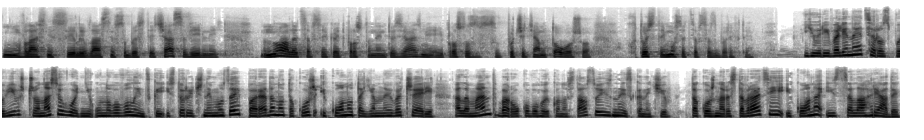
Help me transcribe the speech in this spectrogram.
власні сили, власний особистий час вільний. Ну, але це все якось просто на ентузіазмі і просто з почуттям того, що хтось та й мусить це все зберегти. Юрій Валінець розповів, що на сьогодні у Нововолинський історичний музей передано також ікону таємної вечері, елемент барокового іконостасу із Нисканичів. Також на реставрації ікона із села Гряди,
